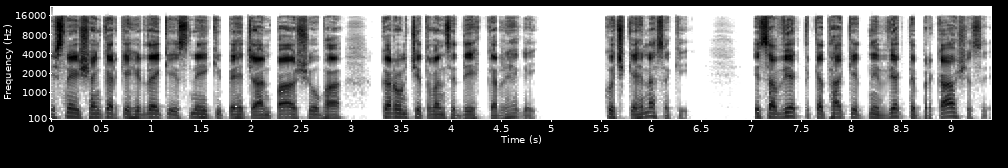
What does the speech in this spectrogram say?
स्नेह शंकर के हृदय के स्नेह की पहचान पा शोभा करुण चितवन से देख कर रह गई। कुछ कह न सकी। इस अव्यक्त कथा के इतने व्यक्त प्रकाश से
